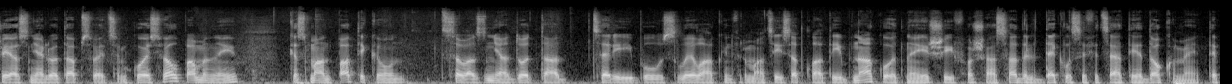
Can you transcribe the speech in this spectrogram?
šajā ziņā ļoti apsveicam. Ko es vēl pamanīju, kas man patika un savā ziņā dod tādu cerību uz lielāku informācijas atklātību nākotnē, ir šī foršā sadaļa deklasificētie dokumenti.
